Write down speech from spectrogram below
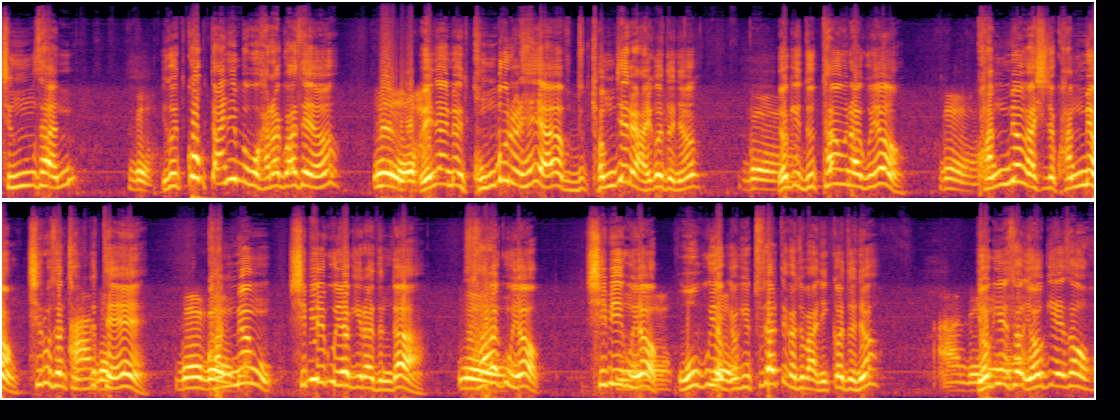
증산 네. 이거 꼭 따님 보고 가라고 하세요. 예, 예. 왜냐하면 공부를 해야 누- 경제를 알거든요. 네. 여기 뉴타운하고요. 네. 광명 아시죠? 광명 7호선 차 아, 끝에 네, 네. 광명 11구역이라든가 예. 4구역, 12구역, 예. 5구역 예. 여기 투자할 때가 좀 많이 있거든요. 아, 네. 여기에서 여기에서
